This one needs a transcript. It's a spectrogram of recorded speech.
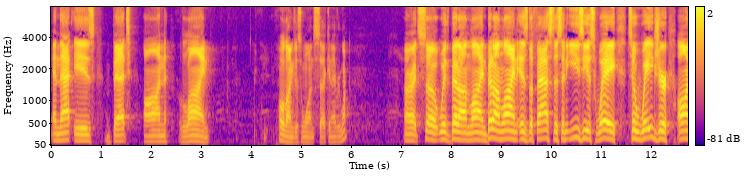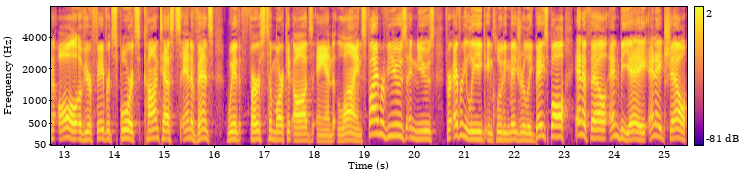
and that is Bet Online. Hold on just one second, everyone. All right, so with Bet Online, Bet Online is the fastest and easiest way to wager on all of your favorite sports, contests, and events with first to market odds and lines. Find reviews and news for every league, including Major League Baseball, NFL, NBA, NHL,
